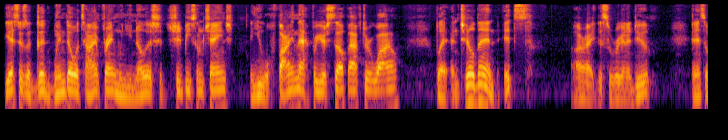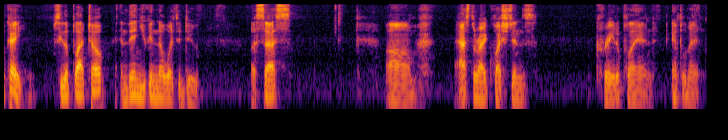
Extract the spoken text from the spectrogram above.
Yes, there's a good window, a time frame when you know there should be some change, and you will find that for yourself after a while. But until then, it's all right. This is what we're gonna do, and it's okay. See the plateau, and then you can know what to do. Assess, um, ask the right questions, create a plan, implement it.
